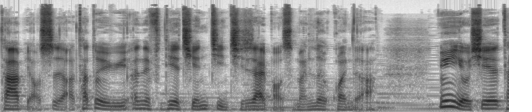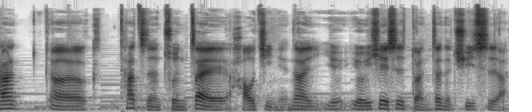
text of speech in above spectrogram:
他表示啊，他对于 NFT 的前景其实还保持蛮乐观的啊，因为有些它呃它只能存在好几年，那有有一些是短暂的趋势啊，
